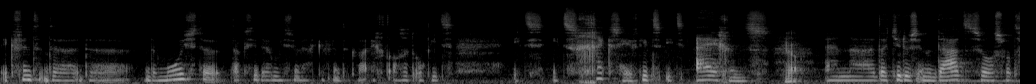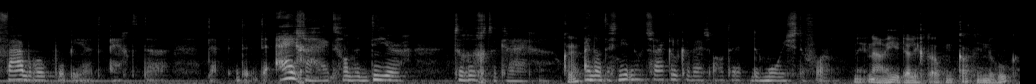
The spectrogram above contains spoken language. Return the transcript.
ik vind de, de, de mooiste taxidermische werken vind ik wel echt als het ook iets, iets, iets geks heeft, iets, iets eigens. Ja. En eh, dat je dus inderdaad, zoals wat Faber ook probeert, echt de, de, de, de eigenheid van het dier terug te krijgen. Oké. En dat is niet noodzakelijkerwijs altijd de mooiste vorm. Nee, nou, hier, daar ligt ook een kat in de hoek.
